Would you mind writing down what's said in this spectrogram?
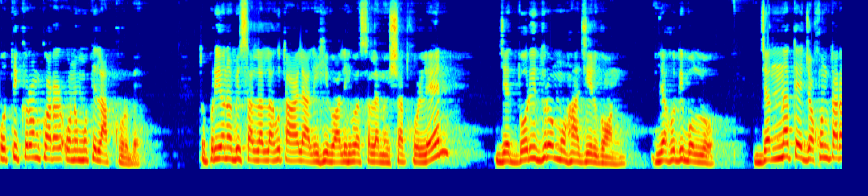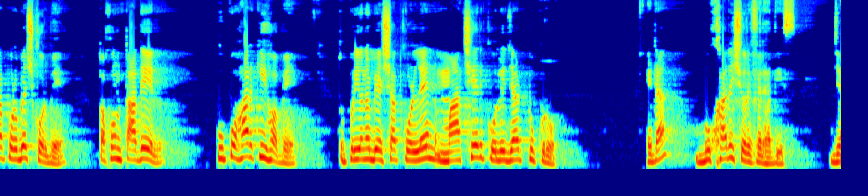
অতিক্রম করার অনুমতি লাভ করবে? তো প্রিয় নবী সাল্লাহ তাল আলহি আলহি আসাল্লাম ইরশাদ করলেন যে, দরিদ্র মুহাজিরগণ ইয়াহুদি বলল, জান্নাতে যখন তারা প্রবেশ করবে, তখন তাদের উপহার কি হবে? তো প্রিয় নবী ইরশাদ করলেন, মাছের কলিজার টুকরো। এটা বুখারি শরীফের হাদিস, যে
